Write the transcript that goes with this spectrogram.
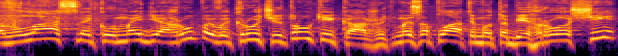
власнику медіагрупи викручують руки і кажуть: ми заплатимо тобі гроші,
